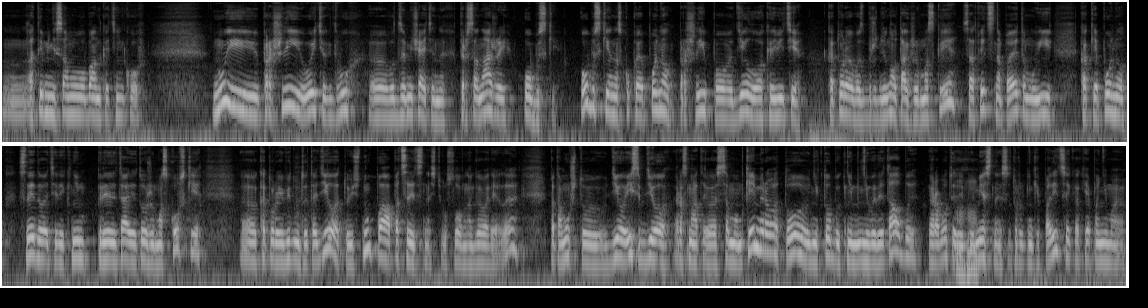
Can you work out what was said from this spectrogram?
э, от имени самого банка Тиньков. Ну и прошли у этих двух э, вот замечательных персонажей обыски. Обыски, насколько я понял, прошли по делу о клевете которое возбуждено также в Москве, соответственно, поэтому и, как я понял, следователи к ним прилетали тоже московские, э, которые ведут это дело, то есть, ну, по подследственности, условно говоря, да, потому что дело, если бы дело рассматривалось в самом Кемерово, то никто бы к ним не вылетал бы, работали угу. бы местные сотрудники полиции, как я понимаю,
